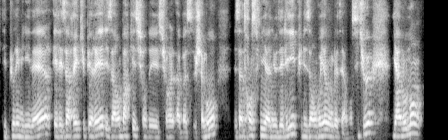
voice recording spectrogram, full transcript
étaient, plurimillénaires et les a récupérés, les a embarqués sur des sur à base de chameaux, les a transmis à New Delhi, puis les a envoyés en Angleterre. Bon, si tu veux, il y a un moment,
